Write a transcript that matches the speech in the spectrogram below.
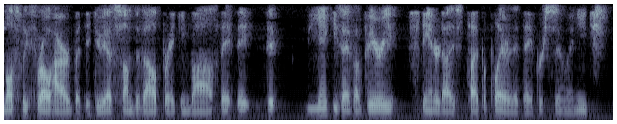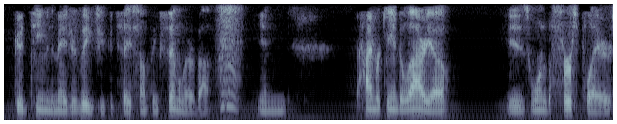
mostly throw hard, but they do have some developed breaking balls. They, they, they the Yankees have a very standardized type of player that they pursue, and each good team in the major leagues you could say something similar about. In Jeimer Candelario is one of the first players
